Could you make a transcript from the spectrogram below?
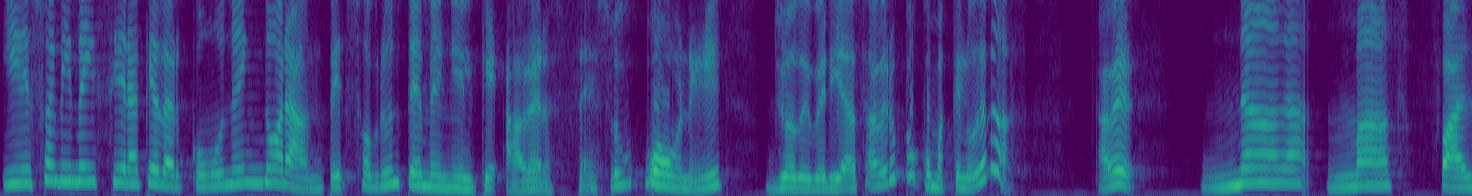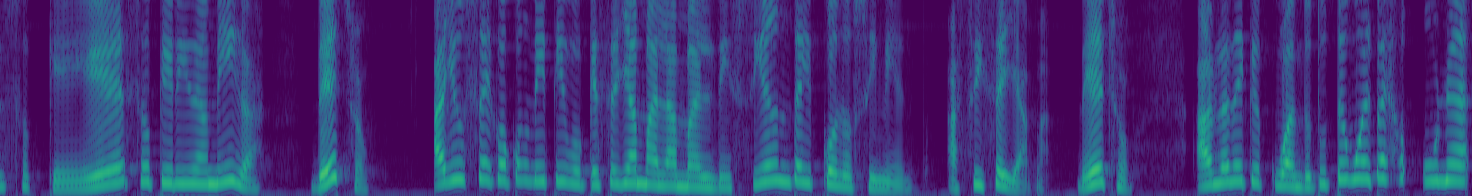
y eso a mí me hiciera quedar como una ignorante sobre un tema en el que, a ver, se supone yo debería saber un poco más que lo demás. A ver, nada más falso que eso, querida amiga. De hecho, hay un sesgo cognitivo que se llama la maldición del conocimiento. Así se llama. De hecho, habla de que cuando tú te vuelves una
